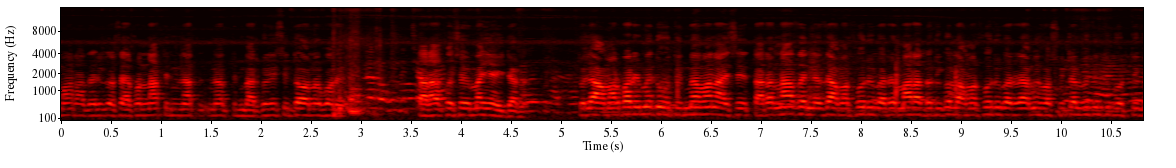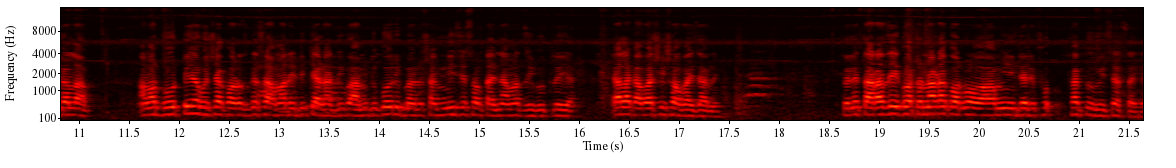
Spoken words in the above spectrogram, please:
মারাধরি করছে। এরপর নাতিন, নাত- নাতিন বার করে সিদ্ধ আনার পরে তারা কইছে মাইয়া ইটা না। তাহলে আমার বাড়ির মধ্যে অতীত মেহমান আইছে, তারা না জানে যে আমার পরিবারে মারাধরি করল, আমার পরিবারে আমি হসপিটাল পর্যন্ত ভর্তি করলাম। আমার বহুত টাকা পয়সা খরচ গেছে, আমার এটি কেডা দিব, আমি তো গরিব মানুষ, আমি নিজে চলতাই না আমার জীবিত লইয়া। এলাকাবাসী সবাই জানে। তাহলে তারা যে ঘটনাটা করব, আমি এটার ফাঁপি বিচার চাই।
